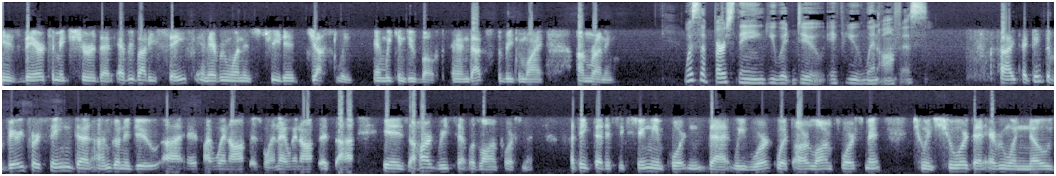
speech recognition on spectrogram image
is there to make sure that everybody's safe and everyone is treated justly and we can do both. And that's the reason why I'm running. What's the first thing you would do if you win office? I, I think the very first thing that I'm going to do uh, if I win office, when I win office, uh, is a hard reset with law enforcement. I think that it's extremely important that we work with our law enforcement to ensure that everyone knows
